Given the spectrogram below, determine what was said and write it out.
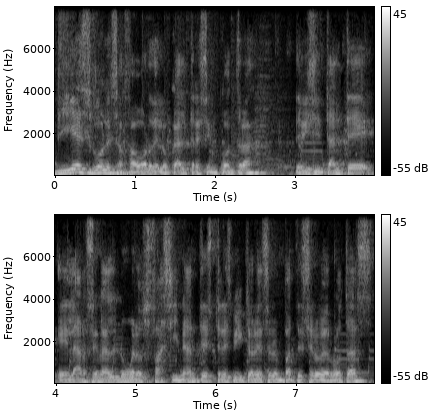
10 goles a favor de local, 3 en contra. De visitante, el Arsenal, números fascinantes: 3 victorias, 0 empates, 0 derrotas.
